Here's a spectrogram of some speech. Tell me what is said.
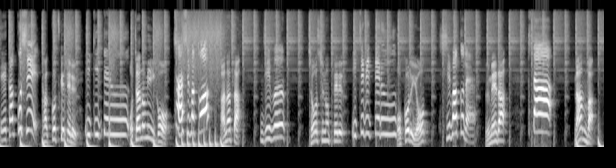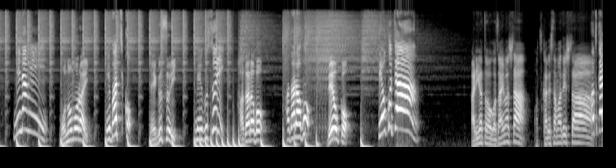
えー、かっこしい。かっこつけてる。生きてる。お茶飲み行こチャーシバコうあなた。自分。調子乗ってる。いちびってる。怒るよ。しばくで。梅田。北難波。南。物もらい。メバチコ目薬。目薬。肌ラボ。肌ラボ。レオコレオコちゃん。ありがとうございました。お疲れ様でした。お疲れ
